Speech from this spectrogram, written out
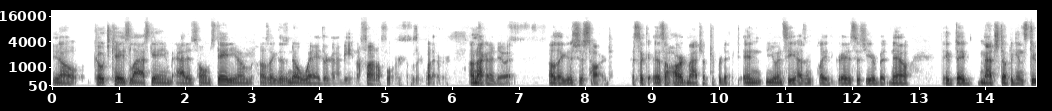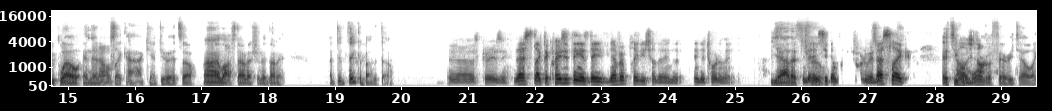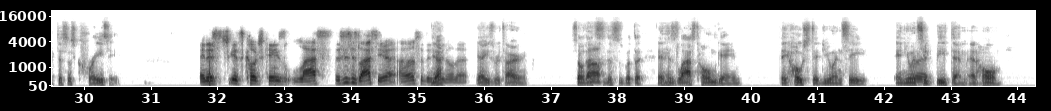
you know, Coach K's last game at his home stadium. I was like, there's no way they're going to meet in the Final Four. I was like, whatever, I'm not going to do it. I was like, it's just hard. It's like it's a hard matchup to predict. And UNC hasn't played the greatest this year, but now they they matched up against Duke well. And then I was like, ah, I can't do it. So I lost out. I should have done it. I did think about it though. Yeah, that's crazy. That's like the crazy thing is they've never played each other in the in the tournament Yeah, that's in true. the NCAA tournament. So- that's like, It's even more of a fairy tale. Like this is crazy. And it's it's Coach K's last. This is his last year. I honestly didn't Yeah. even know that. Yeah, he's retiring. So that's Wow. this is what the in his last home game, they hosted UNC and UNC Right. beat them at home.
